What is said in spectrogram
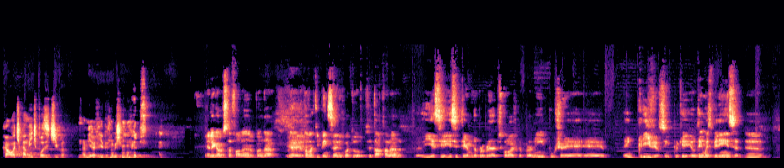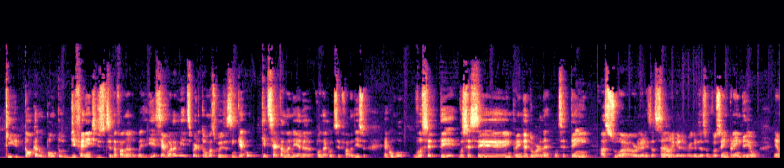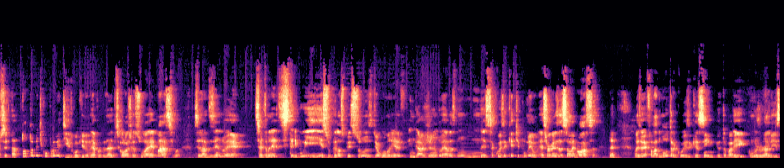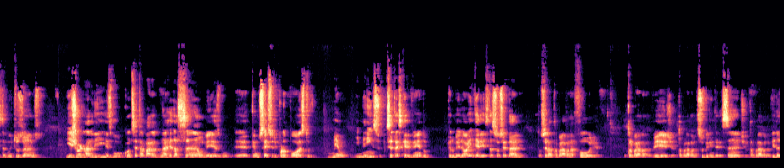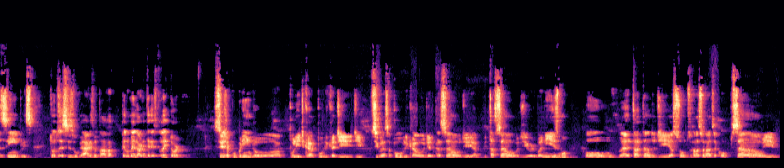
caoticamente positiva na minha vida no último mês. É legal o que você está falando, Panda. É, eu estava aqui pensando enquanto você estava falando, e esse, esse termo da propriedade psicológica, para mim, puxa, é, é, é incrível, assim, porque eu tenho uma experiência ah, que toca num ponto diferente disso que você está falando, mas esse agora me despertou umas coisas, assim, que, é com- que de certa maneira, quando você fala disso, é como você ter, você ser empreendedor, né? Quando você tem a sua organização, a organização que você empreendeu, você está totalmente comprometido com aquilo, né? A propriedade psicológica sua é máxima. Você está dizendo é, de certa maneira, distribuir isso pelas pessoas, de alguma maneira, engajando elas nessa coisa que é tipo, meu, essa organização é nossa, né? Mas eu ia falar de uma outra coisa, que assim, eu trabalhei como jornalista muitos anos, e jornalismo, quando você trabalha na redação mesmo, é, tem um senso de propósito, meu, imenso, porque você está escrevendo pelo melhor interesse da sociedade. Então, sei lá, eu trabalhava na Folha, eu trabalhava na Veja, eu trabalhava na Super Interessante, eu trabalhava na Vida Simples. Todos esses lugares eu estava pelo melhor interesse do leitor. Seja cobrindo a política pública de, de segurança pública, ou de educação, ou de habitação, ou de urbanismo, ou eh, tratando de assuntos relacionados à corrupção e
